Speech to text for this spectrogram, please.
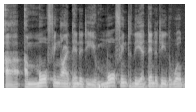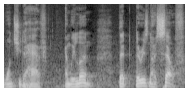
a, a morphing identity. You morph into the identity the world wants you to have. And we learn that there is no self,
